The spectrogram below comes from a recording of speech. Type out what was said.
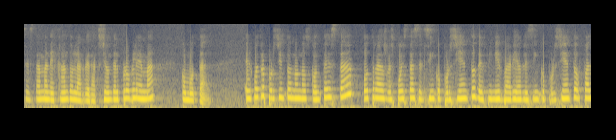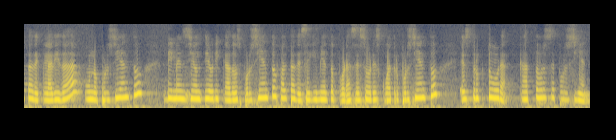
se está manejando la redacción del problema como tal. El 4% no nos contesta, otras respuestas el 5%, definir variables 5%, falta de claridad 1%, dimensión teórica 2%, falta de seguimiento por asesores 4%, estructura 14%.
